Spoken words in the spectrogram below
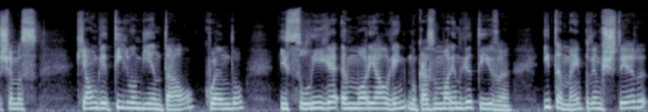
Chama-se que há um gatilho ambiental quando isso liga a memória a alguém, no caso, memória negativa. E também podemos ter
